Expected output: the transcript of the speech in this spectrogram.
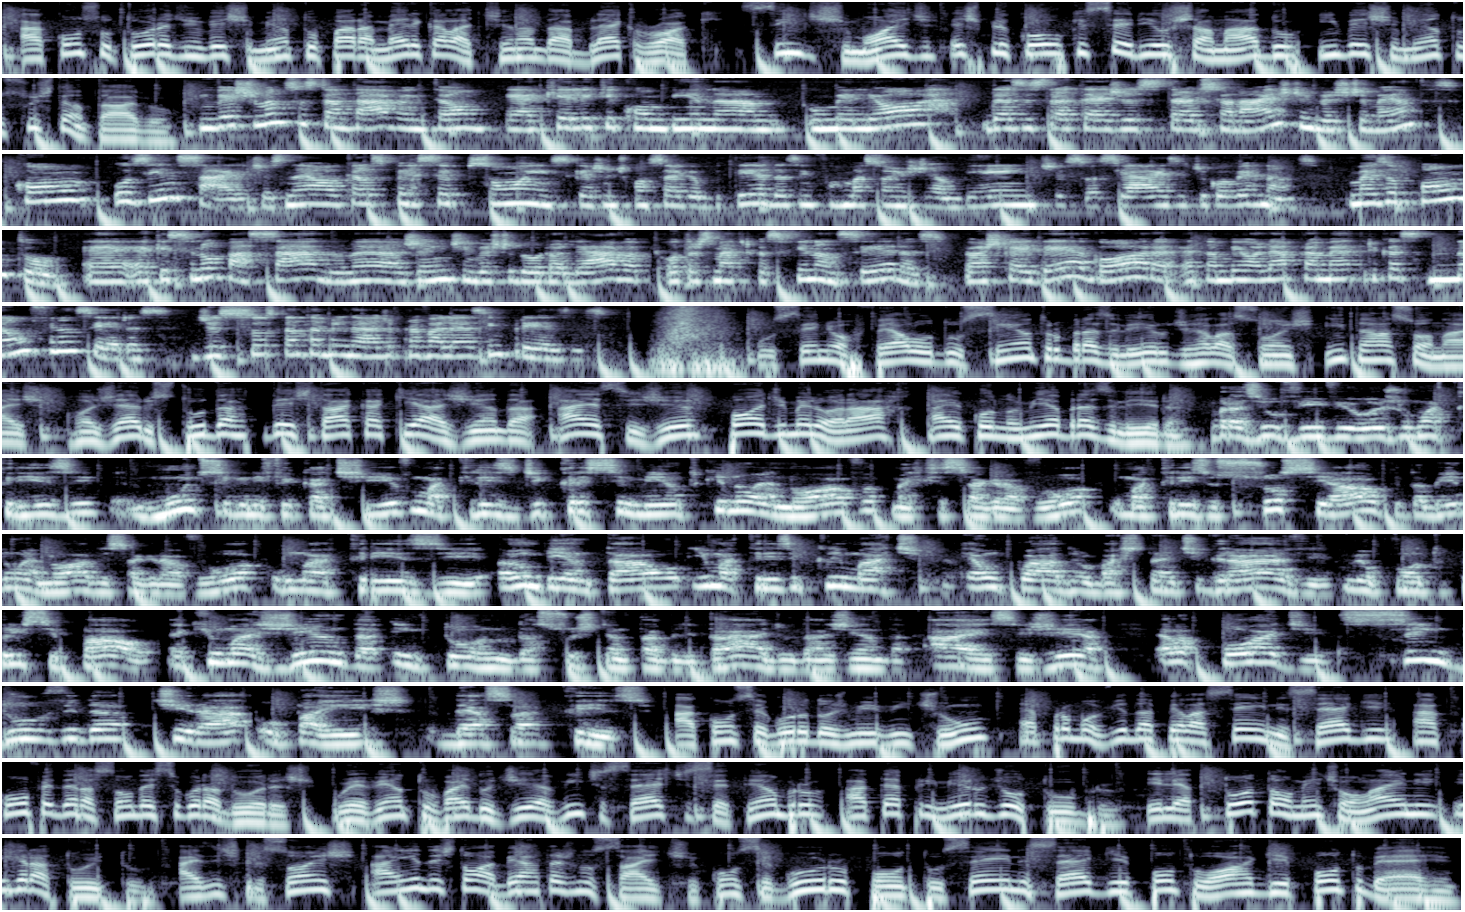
A consultora de investimento para a América Latina da BlackRock, Cindy Schmoid, explicou o que seria o chamado investimento sustentável. Investimento sustentável, então, é aquele que combina o melhor das estratégias tradicionais de investimentos com os insights, né, aquelas percepções que a gente consegue obter das informações de ambiente, sociais e de governança. Mas o ponto é, é que se no passado, né, a gente investidor olhava outras métricas financeiras, eu acho que a ideia agora é também olhar para métricas não financeiras de sustentabilidade para avaliar as empresas. O sênior fellow do Centro Brasileiro de Relações Internacionais, Rogério Studar, destaca que a agenda ASG pode melhorar a economia brasileira. O Brasil vive hoje uma crise muito significativa, uma crise de crescimento que não é nova, mas que se agravou, uma crise social que também não é nova e se agravou, uma crise ambiental e uma crise climática. É um quadro bastante grave. Meu ponto principal é que uma agenda em torno da sustentabilidade, ou da agenda agenda ASG, ela pode, sem dúvida, tirar o país dessa crise. A Conseguro 2021 é promovida pela CNSEG, a Confederação das Seguradoras. O evento vai do dia 27 de setembro até 1 de outubro. Ele é totalmente online e gratuito. As inscrições ainda estão abertas no site conseguro.cnseg.org.br.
